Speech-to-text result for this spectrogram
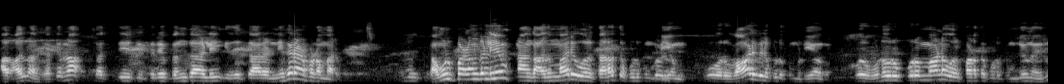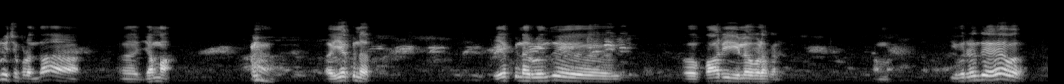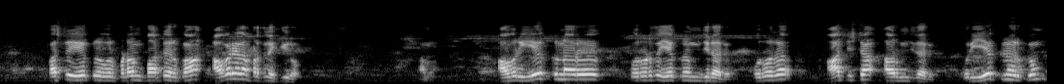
அது- அதுல சத்தியம்னா சத்ய சித்திரை பெங்காலி இதுக்கான நிகரான படமா இருக்கும். தமிழ் படங்களையும் நாங்க அது மாதிரி ஒரு தரத்தை கொடுக்க முடியும். ஒரு வாழ்வில் கொடுக்க முடியும். ஒரு உணர்வுபூர்வமான ஒரு படத்தை கொடுக்க முடியும்னு நிரூபிச்ச படம் தான் ஜமா. இயக்குனர். இயக்குனர் வந்து பாரி இளவழகன். ஆமாம் இவர் வந்து ஃபஸ்ட்டு இயக்குனர் ஒரு படம் பார்த்து இருக்கோம். அவரே தான் படத்தில் ஹீரோ ஆமாம் அவர் இயக்குனர் ஒரு இடத்துல இயக்குனர் மிஞ்சிடாரு ஒரு ஒரு ஆர்டிஸ்டாக அவர் மிஞ்சிறாரு ஒரு இயக்குனருக்கும்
